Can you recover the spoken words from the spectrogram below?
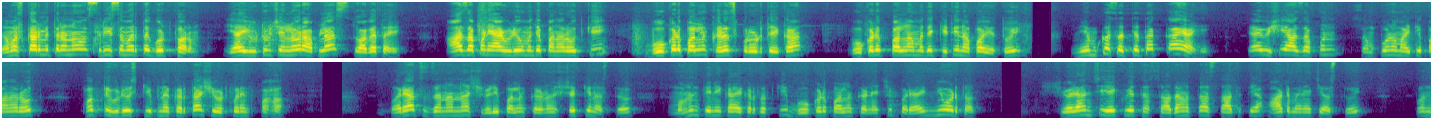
नमस्कार मित्रांनो श्री समर्थ गुड फार्म या यूट्यूब चॅनलवर आपलं स्वागत आहे. आज आपण या व्हिडिओमध्ये पाहणार आहोत की बोकड पालन खरंच परवडते का? बोकड पालनामध्ये किती नफा येतोय? नेमकं सत्यता काय आहे? त्याविषयी आज आपण संपूर्ण माहिती पाहणार आहोत. फक्त व्हिडिओ स्किप न करता शेवटपर्यंत पहा. बऱ्याच जणांना शेळी पालन करणं शक्य नसतं. म्हणून त्यांनी काय करतात की बोकड पालन करण्याची पर्याय निवडतात. शेळ्यांची एक वेळ साधारणतः सात ते आठ महिन्याची असतोय. पण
